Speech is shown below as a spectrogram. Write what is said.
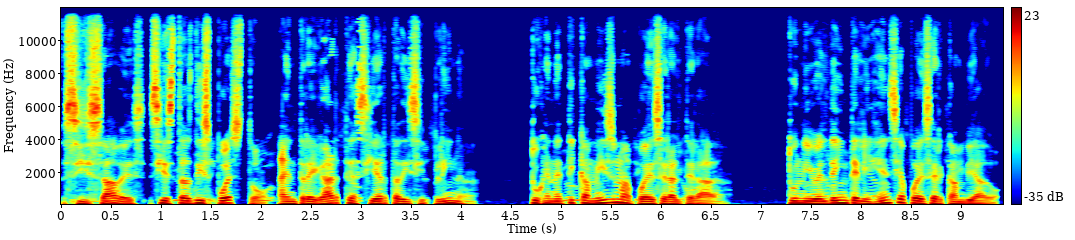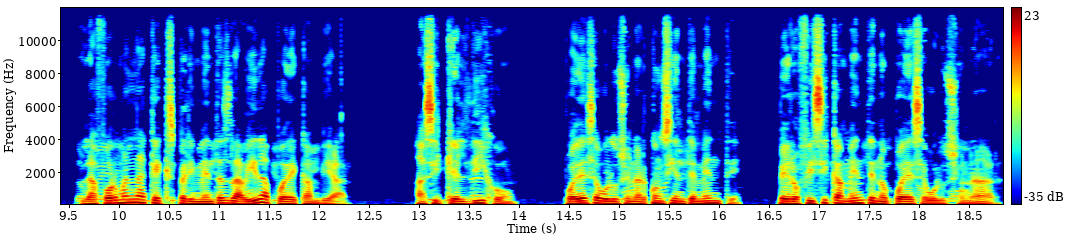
Si sabes, si estás dispuesto a entregarte a cierta disciplina, tu genética misma puede ser alterada. Tu nivel de inteligencia puede ser cambiado. La forma en la que experimentas la vida puede cambiar. Así que él dijo, puedes evolucionar conscientemente, pero físicamente no puedes evolucionar,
